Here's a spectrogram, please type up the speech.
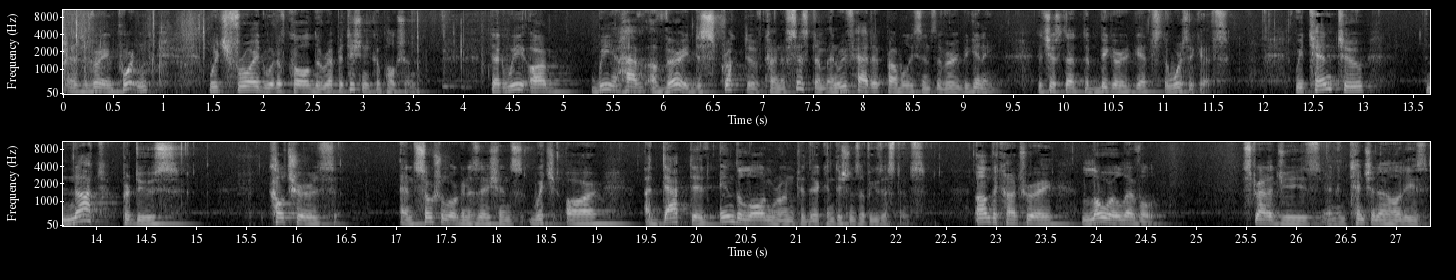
as very important, which Freud would have called the repetition compulsion. That we are we have a very destructive kind of system, and we've had it probably since the very beginning. It's just that the bigger it gets, the worse it gets. We tend to not produce cultures and social organizations which are adapted in the long run to their conditions of existence. On the contrary, lower level strategies and intentionalities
